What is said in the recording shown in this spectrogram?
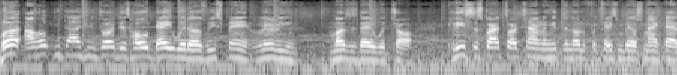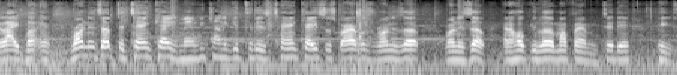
But I hope you guys enjoyed this whole day with us. We spent literally Mother's Day with y'all. Please subscribe to our channel, hit the notification bell, smack that like button. Run this up to 10K, man. We trying to get to this 10K subscribers. Run this up, run this up. And I hope you love my family. Till then, peace.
